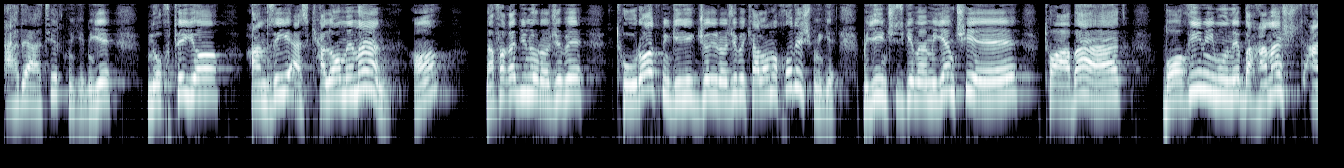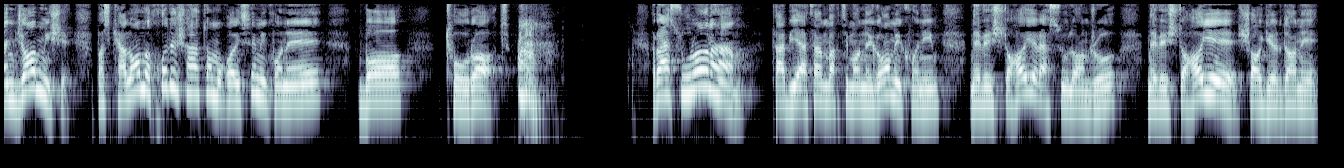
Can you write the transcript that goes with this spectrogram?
عهد عتیق میگه. میگه نقطه یا همزه ای از کلام من. ها؟ نه فقط اینو راجع به تورات میگه یک جایی راجع به کلام خودش میگه. میگه این چیزی که من میگم چیه؟ تا ابد باقی میمونه به همش انجام میشه. پس کلام خودش حتی مقایسه می‌کنه با تورات. رسولان هم طبیعتا وقتی ما نگاه می‌کنیم نوشته های رسولان رو نوشته های شاگردان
